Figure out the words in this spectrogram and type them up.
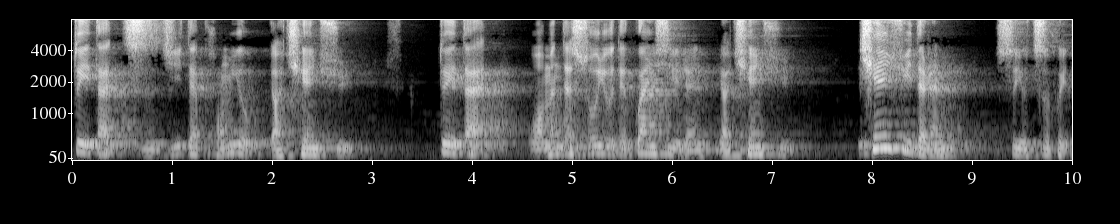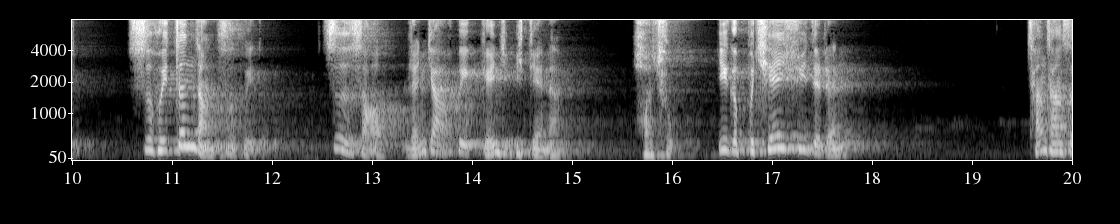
对待自己的朋友要谦虚，对待。我们的所有的关系人要谦虚，谦虚的人是有智慧的，是会增长智慧的。至少人家会给你一点呢好处。一个不谦虚的人，常常是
